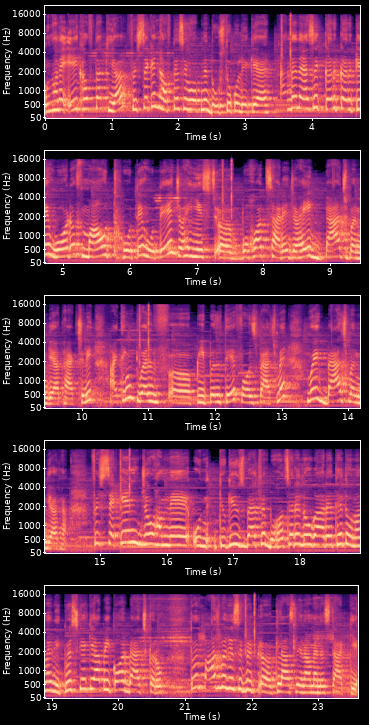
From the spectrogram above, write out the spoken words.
उन्होंने एक हफ़्ता किया, फिर सेकेंड हफ़्ते से वो अपने दोस्तों को लेके आए। एंड देन ऐसे कर करके वर्ड ऑफ़ माउथ होते होते जो है ये बहुत सारे जो है एक बैच बन गया था actually I think twelve people थे फ़र्स्ट बैच में। वो एक बैच बन गया था। फिर सेकेंड जो हमने उन, क्योंकि उस बैच में बहुत सारे लोग आ रहे थे तो उन्होंने रिक्वेस्ट किया कि आप एक और बैच करो। तो मैं पाँच बजे से फिर क्लास लेना मैंने स्टार्ट किया।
